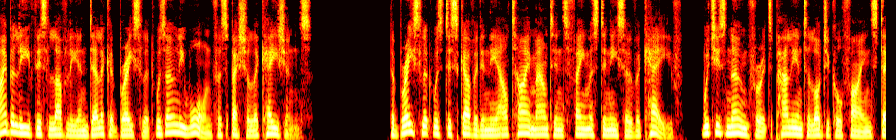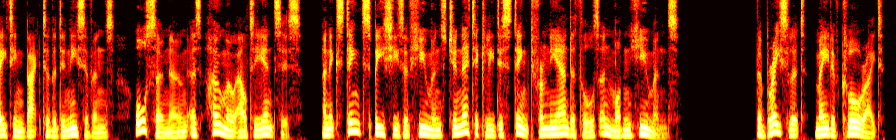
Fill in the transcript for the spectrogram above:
I believe this lovely and delicate bracelet was only worn for special occasions. The bracelet was discovered in the Altai Mountains' famous Denisova cave, which is known for its paleontological finds dating back to the Denisovans, also known as Homo altaiensis, an extinct species of humans genetically distinct from Neanderthals and modern humans. The bracelet, made of chlorite,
